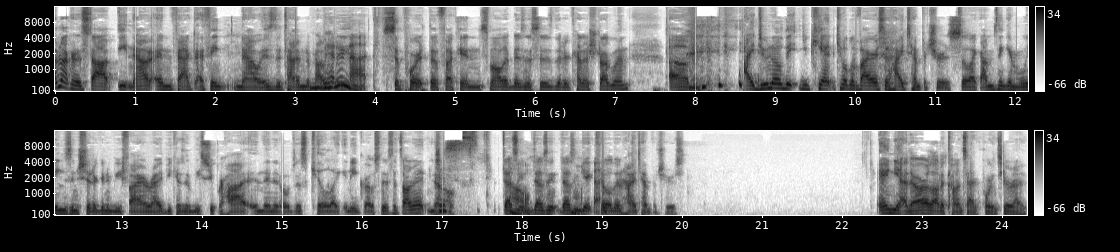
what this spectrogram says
I'm not going to stop eating out. In fact, I think now is the time to probably Better not. support the fucking smaller businesses that are kind of struggling. Um, I do know that you can't kill the virus at high temperatures. So like I'm thinking wings and shit are going to be fire, right? Because it'll be super hot and then it'll just kill like any grossness that's on it. No, Just doesn't oh. doesn't doesn't Oh, get God. killed in high temperatures. And yeah, there are a lot of contact points. You're right.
